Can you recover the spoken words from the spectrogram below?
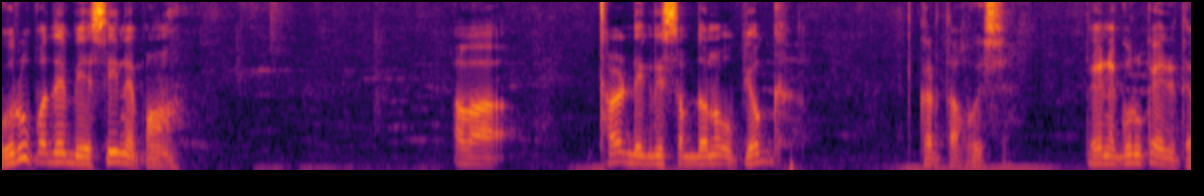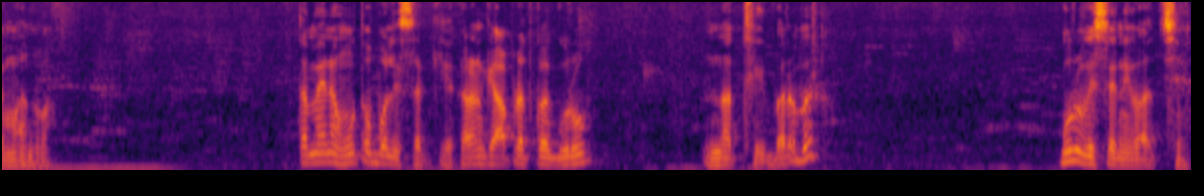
ગુરુપદે બેસીને પણ આવા થર્ડ ડિગ્રી શબ્દોનો ઉપયોગ કરતા હોય છે. તો એને ગુરુ કઈ રીતે માનવા? તમે એને હું તો બોલી શકીએ, કારણ કે આપણે તો કોઈ ગુરુ નથી, બરાબર? ગુરુ વિશેની વાત છે.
